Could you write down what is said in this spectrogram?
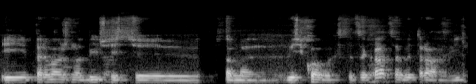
і переважна більшість е, саме військових з ТЦК це ветерани війни.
